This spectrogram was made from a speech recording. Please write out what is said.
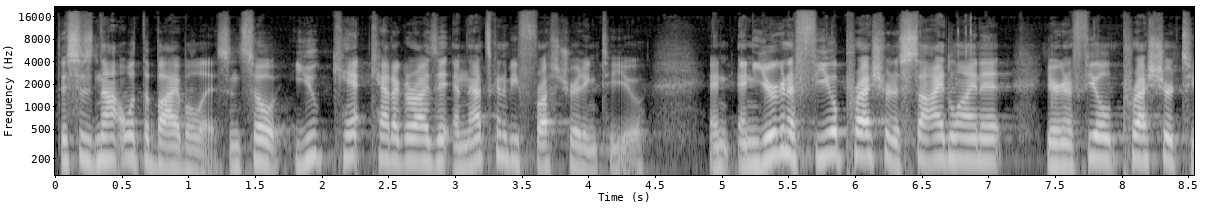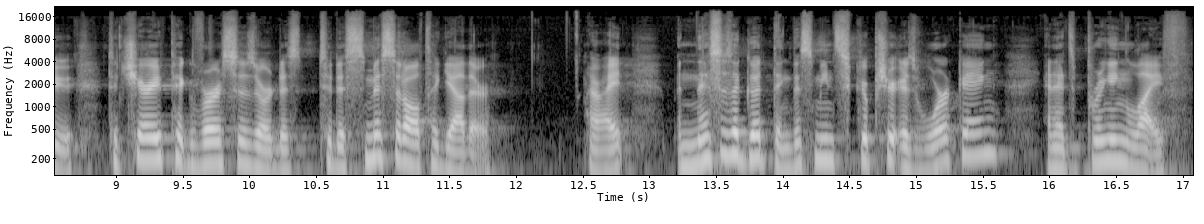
this is not what the Bible is. And so you can't categorize it and that's going to be frustrating to you. And, and you're going to feel pressure to sideline it. You're going to feel pressure to, to cherry pick verses or dis, to dismiss it altogether. All right? And this is a good thing. This means Scripture is working and it's bringing life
